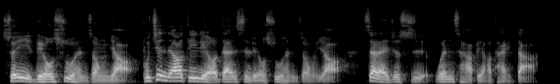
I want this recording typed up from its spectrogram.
所以流速很重要，不见得要低流，但是流速很重要。再来就是温差不要太大，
